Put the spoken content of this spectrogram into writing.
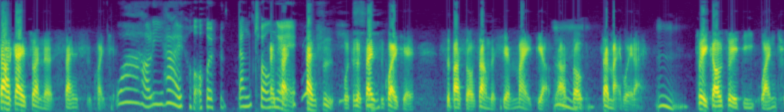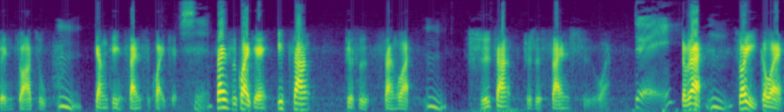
大概赚了三十块钱。哇，好厉害哦！当冲哎，但是我这个三十块钱。是把手上的先卖掉，然后收再买回来。嗯，最高最低完全抓住。嗯，将近三十块钱。是三十块钱一张，就是三万。嗯，十张就是三十万。对，对不对？嗯。所以各位，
